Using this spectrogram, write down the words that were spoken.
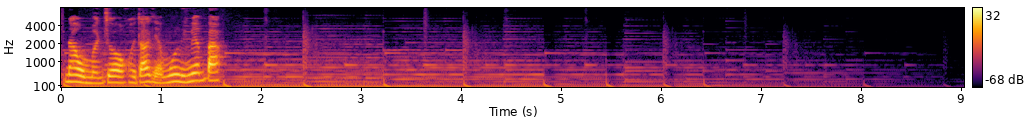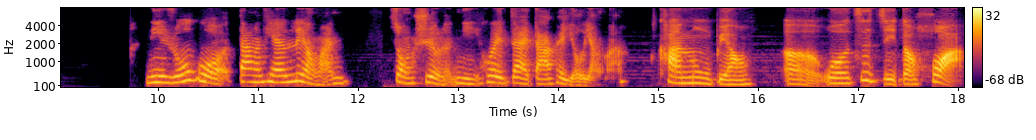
那我们就回到节目里面吧。你如果当天练完重训了，你会再搭配有氧吗？看目标。呃，我自己的话，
